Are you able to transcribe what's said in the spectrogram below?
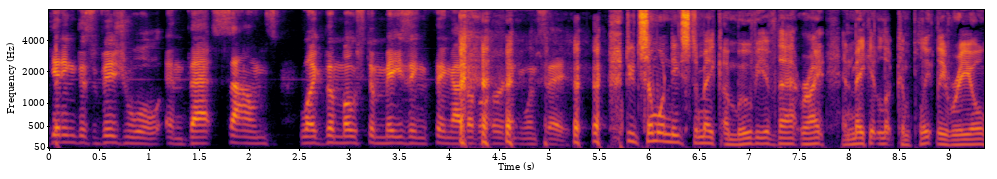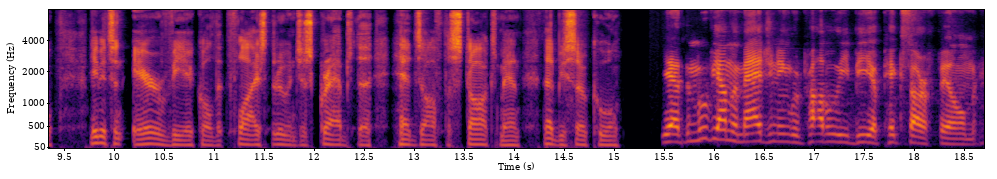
getting this visual, and that sounds like the most amazing thing I've ever heard anyone say. Dude, someone needs to make a movie of that, right? And make it look completely real. Maybe it's an air vehicle that flies through and just grabs the heads off the stalks, man. That'd be so cool. Yeah, the movie I'm imagining would probably be a Pixar film,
